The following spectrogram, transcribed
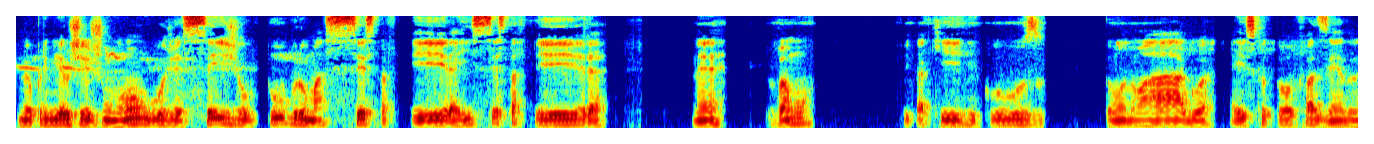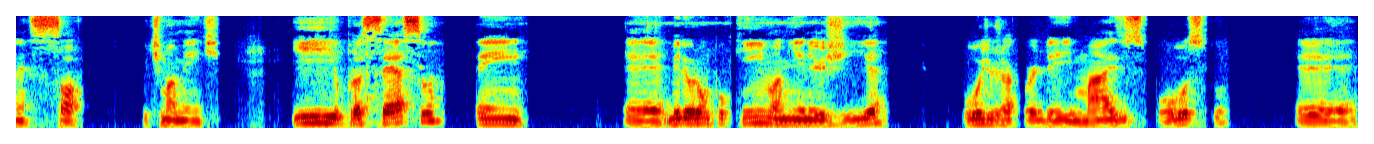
meu primeiro jejum longo. Hoje é 6 de outubro, uma sexta-feira. E sexta-feira, né? Vamos ficar aqui recluso, tomando água. É isso que eu estou fazendo, né? Só ultimamente. E o processo tem é, melhorou um pouquinho a minha energia. Hoje eu já acordei mais disposto. É,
